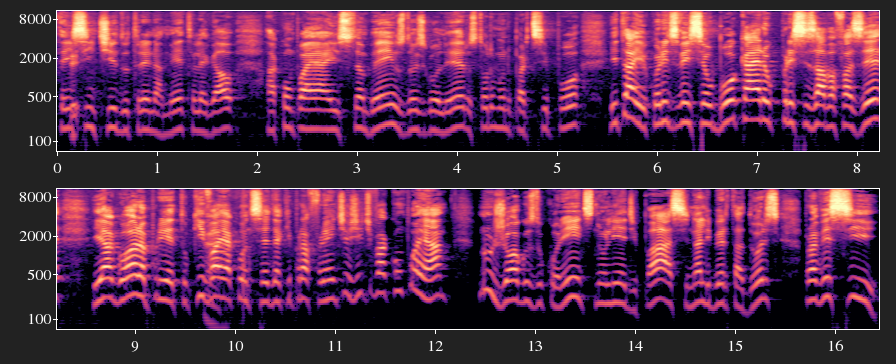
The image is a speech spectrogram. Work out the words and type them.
Tem sentido o treinamento, legal acompanhar isso também. Os dois goleiros, todo mundo participou. E tá aí, o Corinthians venceu o Boca, era o que precisava fazer. E agora, Prieto, o que é. vai acontecer daqui para frente, a gente vai acompanhar nos jogos do Corinthians, no linha de passe, na Libertadores, para ver se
